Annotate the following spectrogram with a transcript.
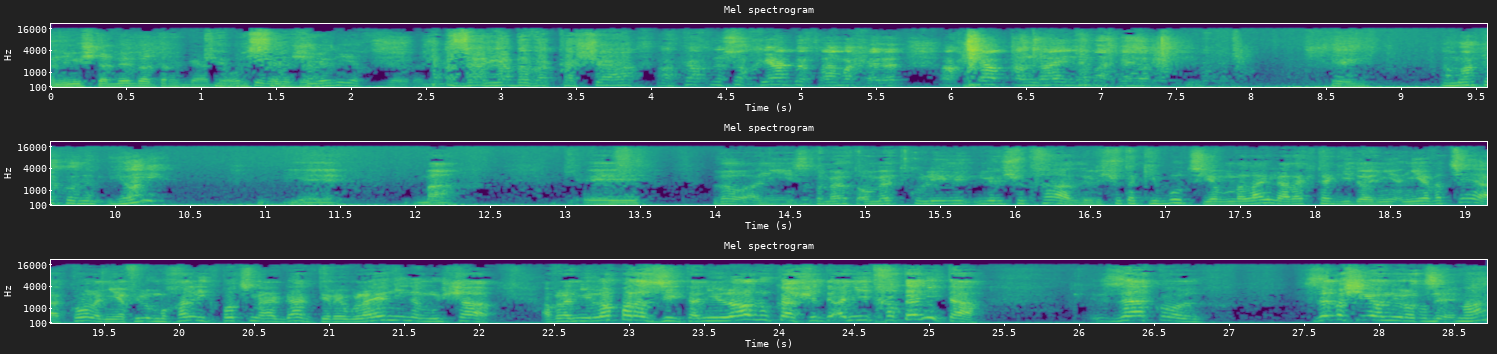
אני משתנה בהדרגה. כן, בסדר. כשיוני יחזור. עזריה בבקשה, כך נשוחח בפעם אחרת, עכשיו עליי למהר. כן. אמרת קודם, יוני? אה, מה? אה, לא, אני, זאת אומרת, עומד כולי לרשותך, לרשות הקיבוץ, יום ולילה, רק תגידו, אני, אני אבצע הכל, אני אפילו מוכן לקפוץ מהגג, תראה, אולי אני נמושה, אבל אני לא פרזיט, אני לא עלוקה. אני אתחתן איתה. זה הכל. זה מה שיוני רוצה. מה?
